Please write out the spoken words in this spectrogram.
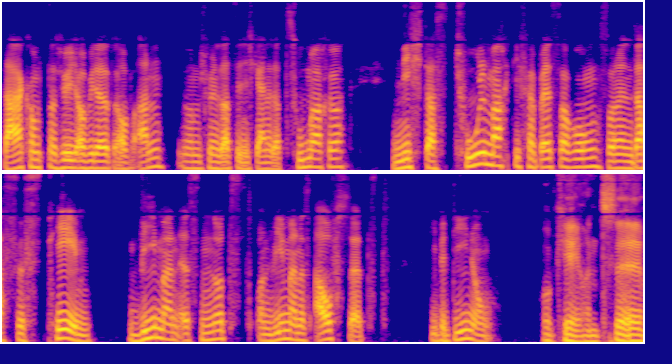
da kommt es natürlich auch wieder drauf an, so ein schöner Satz, den ich gerne dazu mache. Nicht das Tool macht die Verbesserung, sondern das System, wie man es nutzt und wie man es aufsetzt, die Bedienung. Okay, und äh,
